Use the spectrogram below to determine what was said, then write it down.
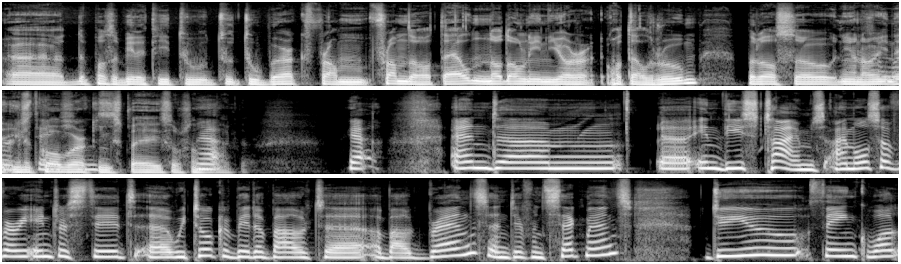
uh, the possibility to, to to work from from the hotel, not only in your hotel room, but also you know in, a- in a co-working space or something Yeah. like that. Yeah, and um, uh, in these times, I'm also very interested. Uh, we talk a bit about uh, about brands and different segments. Do you think what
